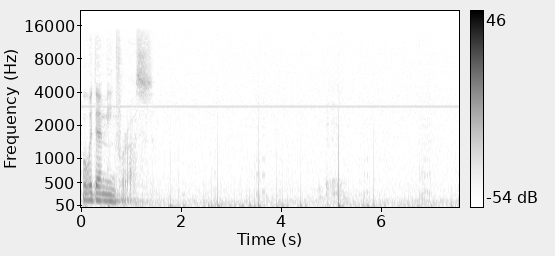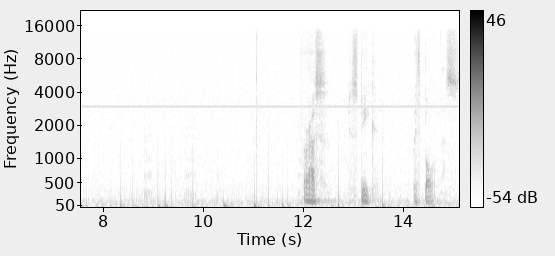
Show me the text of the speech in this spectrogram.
What would that mean for us? For us to speak with boldness.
